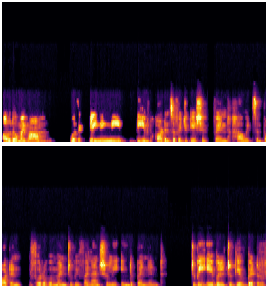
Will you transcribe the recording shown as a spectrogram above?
Although my mom was explaining me the importance of education and how it's important for a woman to be financially independent, to be able to give better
